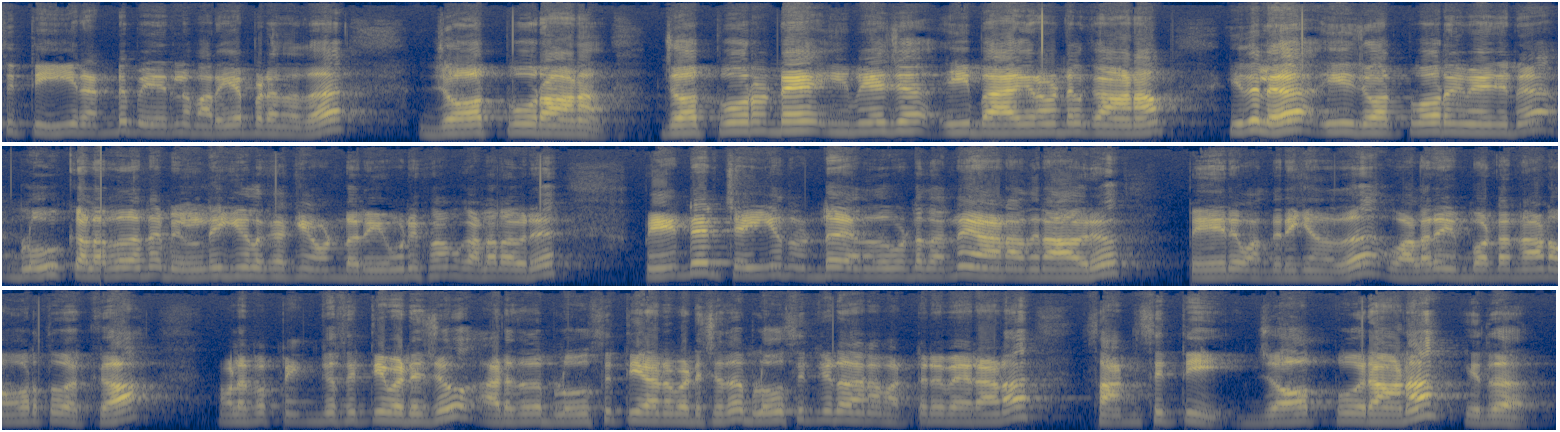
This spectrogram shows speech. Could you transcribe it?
സിറ്റി ഈ രണ്ട് പേരിലും അറിയപ്പെടുന്നത് ജോധ്പൂർ ആണ്. ജോധ്പൂറിന്റെ ഇമേജ് ഈ ബാക്ക്ഗ്രൗണ്ടിൽ കാണാം. ഇതിൽ ഈ ജോധ്പൂർ ഇമേജിന് ബ്ലൂ കളർ തന്നെ ബിൽഡിങ്ങുകൾക്കൊക്കെ ഉണ്ട്. ഒരു യൂണിഫോം കളർ അവർ മെയിന്റെയിൻ ചെയ്യുന്നുണ്ട് എന്നതുകൊണ്ട് തന്നെയാണ് അതിന് ആ ഒരു പേര് വന്നിരിക്കുന്നത്. വളരെ ഇമ്പോർട്ടന്റ് ആണ് ഓർത്ത് വെക്കുക. നമ്മളിപ്പോൾ പിങ്ക് സിറ്റി പഠിച്ചു. അടുത്തത് ബ്ലൂ സിറ്റിയാണ് പഠിച്ചത്. ബ്ലൂ സിറ്റിയുടെ തന്നെ മറ്റൊരു പേരാണ് സൺ സിറ്റി ജോധ്പൂരാണ് ഇത്.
